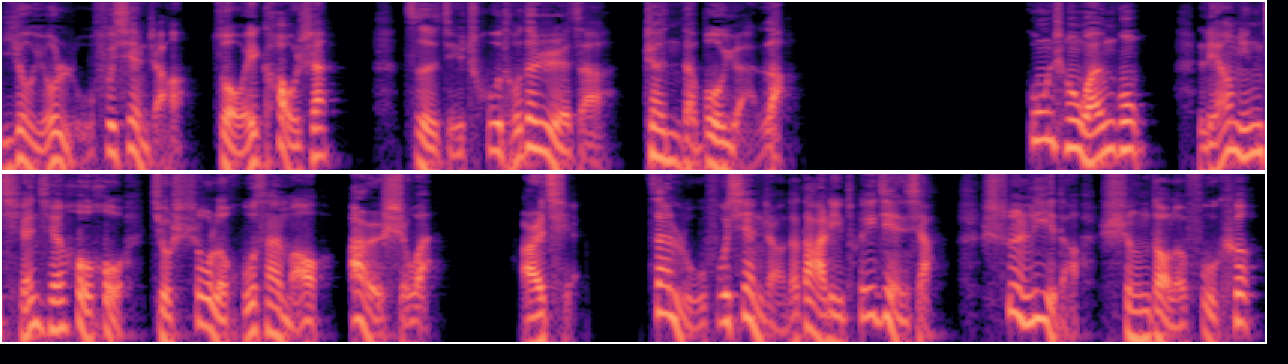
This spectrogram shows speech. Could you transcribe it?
又有鲁副县长作为靠山，自己出头的日子真的不远了。工程完工，梁明前前后后就收了胡三毛二十万，而且。在鲁副县长的大力推荐下，顺利的升到了副科。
